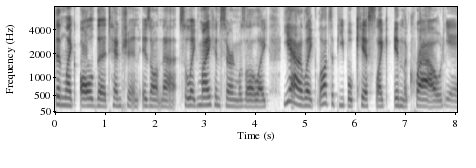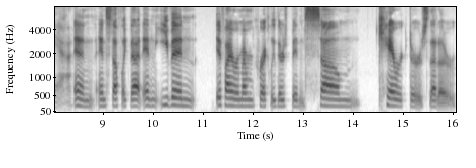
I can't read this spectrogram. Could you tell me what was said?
then like all the attention is on that. So like my concern was all like, yeah, like lots of people kiss like in the crowd. Yeah. and and stuff like that and even if i remember correctly there's been some characters that are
